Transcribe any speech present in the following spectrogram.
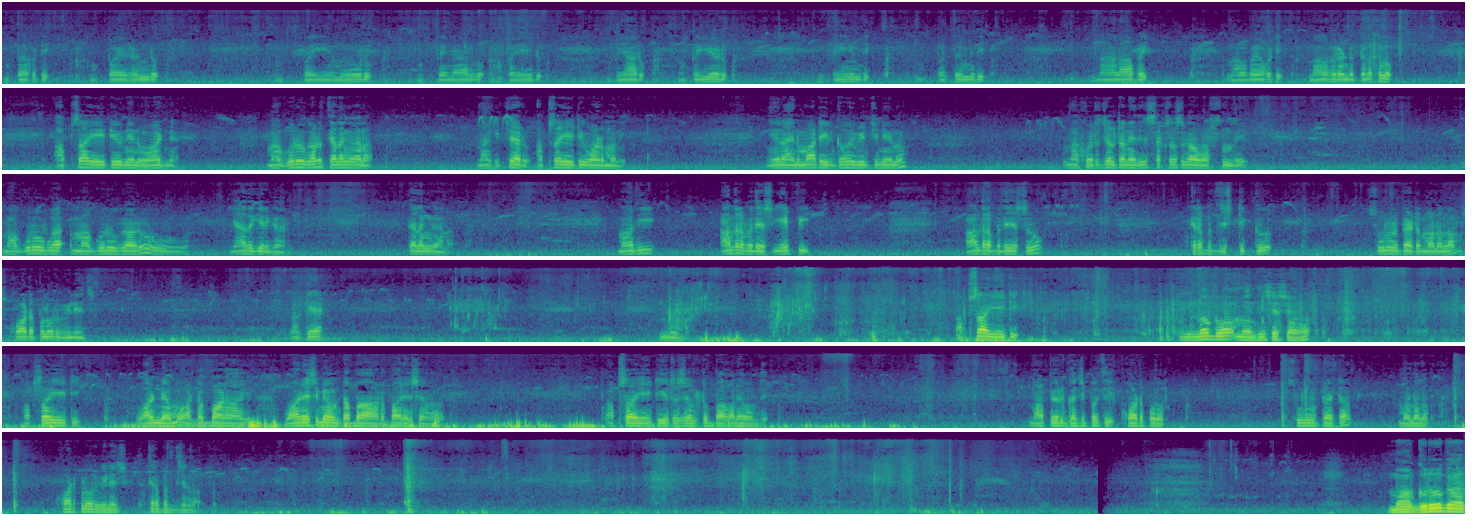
ముప్పై ఒకటి ముప్పై రెండు ముప్పై మూడు ముప్పై నాలుగు ముప్పై ఐదు ముప్పై ఆరు ముప్పై ఏడు ముప్పై ఎనిమిది ముప్పై తొమ్మిది నలభై నలభై ఒకటి నలభై రెండు పిలకలు. అప్సా ఎయిటివ్ నేను వాడినా. మా గురువు గారు తెలంగాణ నాకు ఇచ్చారు అప్సా ఎయిటివ్ వాడమని. నేను ఆయన మాట గౌరవించి నేను నాకు రిజల్ట్ అనేది సక్సెస్గా వస్తుంది. మా గురువు మా గురువు గారు యాదగిరి గారు తెలంగాణ. మాది ఆంధ్రప్రదేశ్ ఏపీ. ఆంధ్రప్రదేశ్ తిరుపతి డిస్టిక్ సూలూరుపేట మండలం కోటపలూరు విలేజ్. ఓకే. అప్సా ఎయిటీ. ఈ లోగో మేము తీసేసాము. అప్సా ఎయిటీ. వాడినాము. ఆ డబ్బా ఆడ- వాడేసి మేము డబ్బా ఆడ పారేసాము. అప్సా ఎయిటీ రిజల్ట్ బాగానే ఉంది. నా పేరు గజపతి కోటపలూరు. సూలూరుపేట మండలం కోటపలూరు విలేజ్ తిరుపతి జిల్లా. మా గురువు గారు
